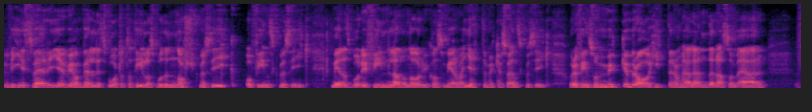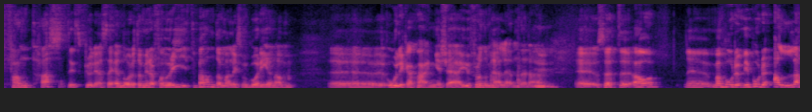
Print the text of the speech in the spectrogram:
vi i Sverige, vi har väldigt svårt att ta till oss både norsk musik och finsk musik. Medan både i Finland och Norge konsumerar man jättemycket svensk musik. Och det finns så mycket bra att hitta i de här länderna som är fantastiskt skulle jag säga. Några av mina favoritband om man liksom går igenom eh, olika genrer är ju från de här länderna. Eh, så att, eh, ja. eh, Man borde, vi borde alla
